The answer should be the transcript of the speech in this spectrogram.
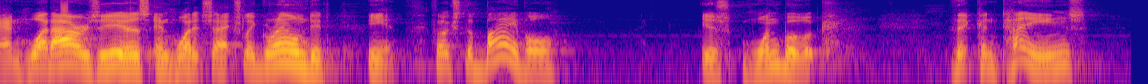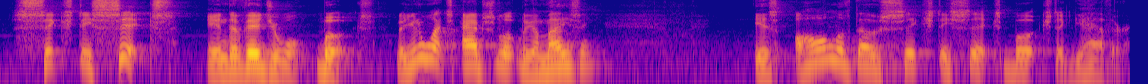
and what ours is and what it's actually grounded in. Folks, the Bible is one book that contains 66 individual books. Now, you know what's absolutely amazing? Is all of those 66 books together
